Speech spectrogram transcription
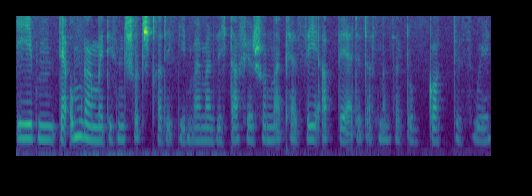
eben der Umgang mit diesen Schutzstrategien, weil man sich dafür schon mal per se abwertet, dass man sagt, oh Gottes Willen,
